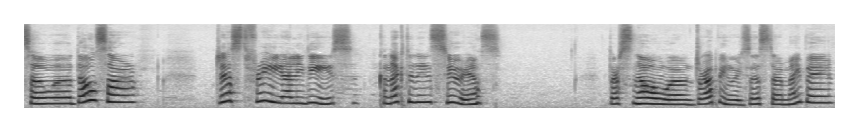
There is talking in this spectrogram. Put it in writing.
So uh, those are just three LEDs connected in series. There's no uh, dropping resistor. Maybe,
